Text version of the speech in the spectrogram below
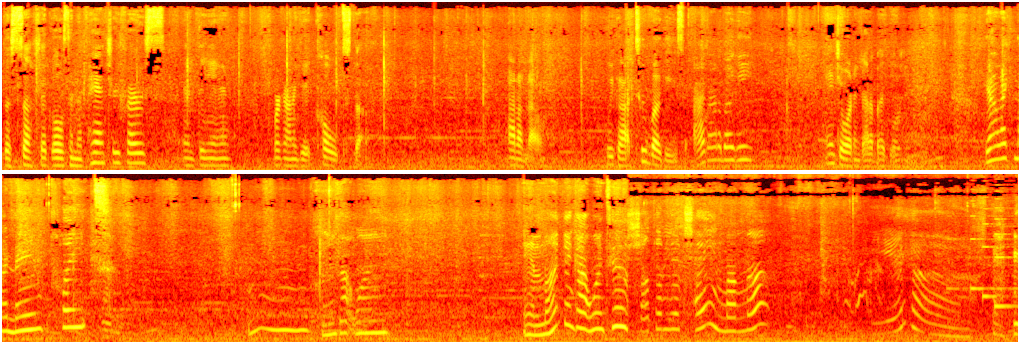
the stuff that goes in the pantry first. And then we're gonna get cold stuff. I don't know. We got two buggies. I got a buggy and Jordan got a buggy. Y'all like my name plate? Mm, got one. And London got one too. Show them your chain, mama. okay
